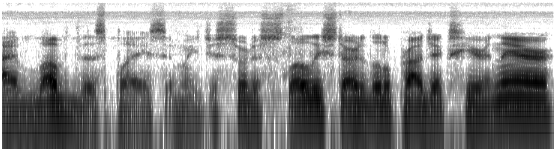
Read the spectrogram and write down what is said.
I loved this place, and we just sort of slowly started little projects here and there,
